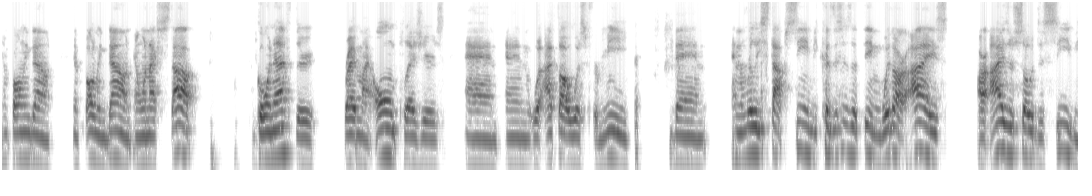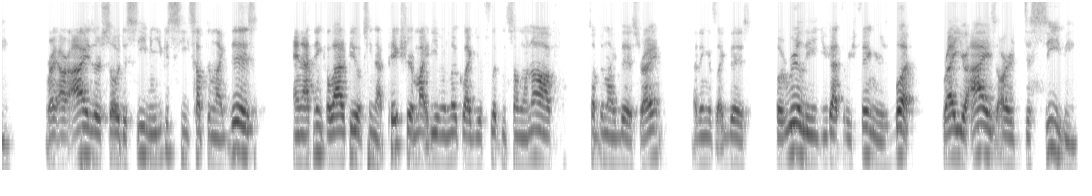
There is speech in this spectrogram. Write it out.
and falling down and falling down. And when I stopped going after right my own pleasures and and what I thought was for me, then and really stop seeing because this is the thing with our eyes, our eyes are so deceiving, right? Our eyes are so deceiving. You can see something like this, and I think a lot of people have seen that picture. It might even look like you're flipping someone off, something like this, right? I think it's like this, but really you got three fingers. But right? Your eyes are deceiving.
